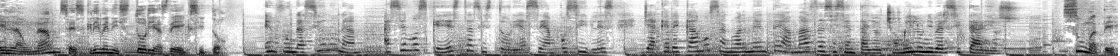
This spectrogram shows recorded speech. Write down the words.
En la UNAM se escriben historias de éxito. En Fundación UNAM hacemos que estas historias sean posibles ya que becamos anualmente a más de 68 mil universitarios. Súmate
